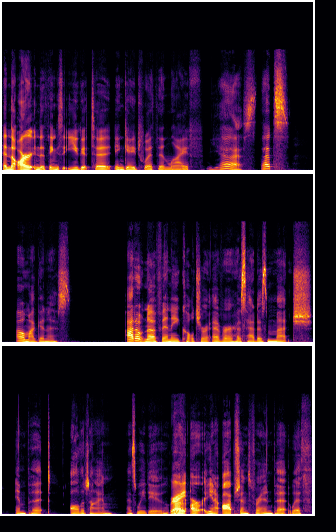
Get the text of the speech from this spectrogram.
and the art and the things that you get to engage with in life. yes that's oh my goodness i don't know if any culture ever has had as much input all the time as we do Right. our, you know options for input with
